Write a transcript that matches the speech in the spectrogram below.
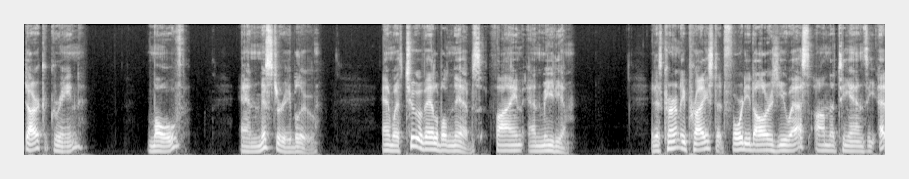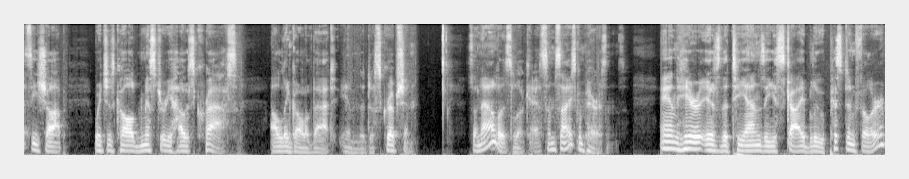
dark green, mauve, and mystery blue, and with two available nibs, fine and medium. It is currently priced at $40 US on the Tianzi Etsy shop, which is called Mystery House Crafts. I'll link all of that in the description. So now let's look at some size comparisons. And here is the Tianzi Sky Blue piston filler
